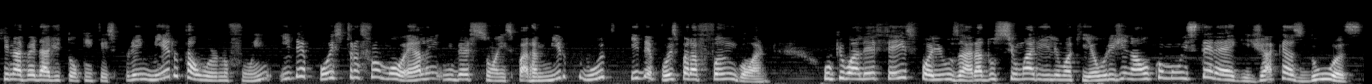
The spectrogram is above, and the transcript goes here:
Que na verdade Tolkien fez primeiro Taur no Fuin e depois transformou ela em versões para Mirkwood e depois para Fangorn. O que o Ale fez foi usar a do Silmarillion aqui, a original, como um easter egg, já que as duas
